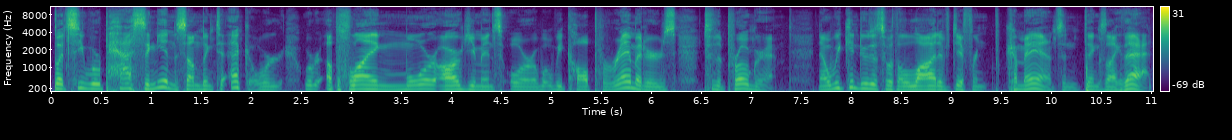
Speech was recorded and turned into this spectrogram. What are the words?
But see, we're passing in something to echo. We're, we're applying more arguments or what we call parameters to the program. Now we can do this with a lot of different commands and things like that.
